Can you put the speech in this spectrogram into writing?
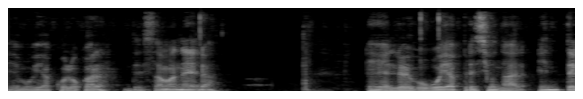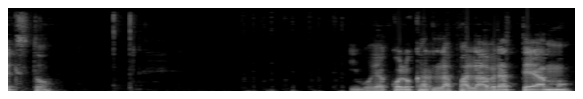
Eh, voy a colocar de esta manera. Eh, luego voy a presionar en texto. Y voy a colocar la palabra te amo.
